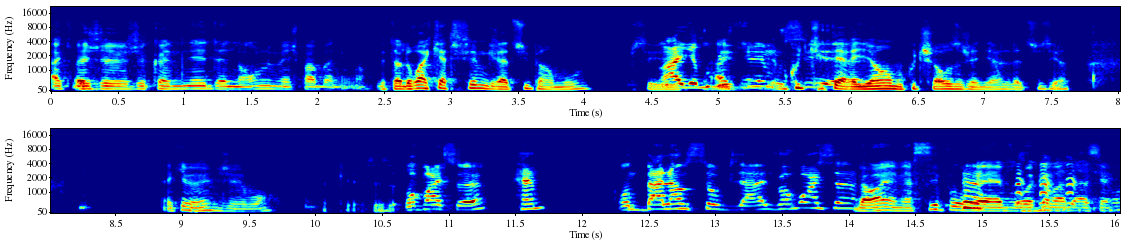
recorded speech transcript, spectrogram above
Ok, ben, je, je connais de nom, là, mais je ne suis pas abonné. Non. Mais t'as le droit à quatre films gratuits par mois. C'est- Ah, il y a beaucoup de films il y a beaucoup de aussi, euh, critérions, beaucoup de choses géniales là-dessus. c'est hot. Ok, ben oui, j'irai voir. Ok, c'est ça. On va voir ça. Hein? On te balance ça au visage. On va voir ça. Ben ouais, merci pour euh, vos recommandations.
